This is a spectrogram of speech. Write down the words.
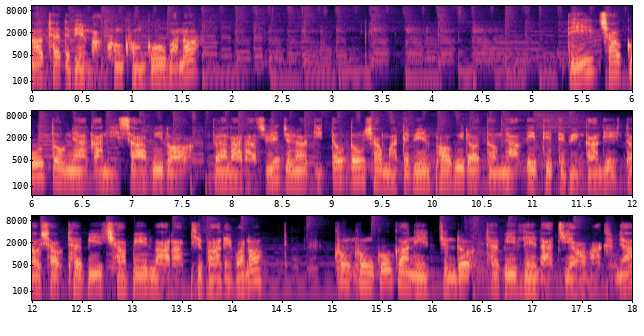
နောက်ထပ်တစ်ပြင်မှာခွန်ခွန်9ပါနော်ဒီ693မြကနေစာပြီးတော့တွဲလာတာဆိုရင်ကျွန်တော်ဒီ336မှာတပင်ဖော်ပြီးတော့3မြလေးတစ်တပင်ကနေတောက်လျှောက်ထပ်ပြီးချပေးလာတာဖြစ်ပါတယ်ဗောနော်ခုံခုံကိုကနေကျွန်တော်ထပ်ပြီးလဲလာကြည့်အောင်ပါခင်ဗျာ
